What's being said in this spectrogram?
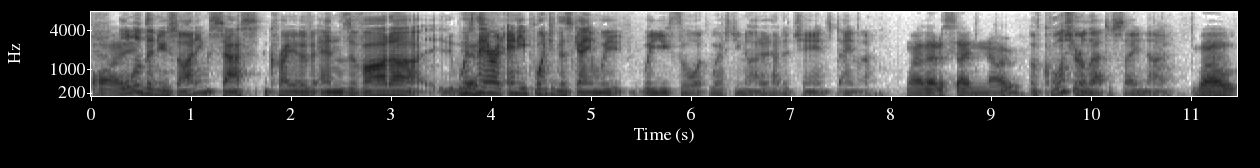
I, all of the new signings Sass, Kraev, and Zawada. Was Yes. there at any point in this game where, where you thought West United had a chance, Damo? Am I allowed to say no? Of course you're allowed to say no. Well,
